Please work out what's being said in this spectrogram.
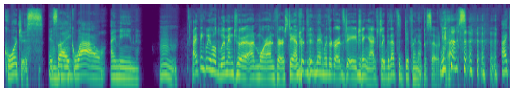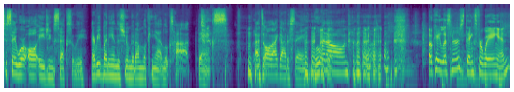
gorgeous. It's Mm-hmm. like wow. I mean. I think we hold women to a, a more unfair standard than men with regards to aging, actually, but that's a different episode, perhaps. I like to say we're all aging sexily. Everybody in this room that I'm looking at looks hot. Thanks. That's all I gotta say. Moving on. Okay, listeners, thanks for weighing in.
